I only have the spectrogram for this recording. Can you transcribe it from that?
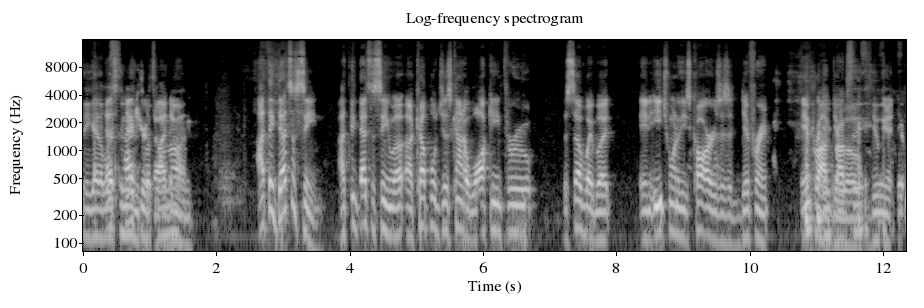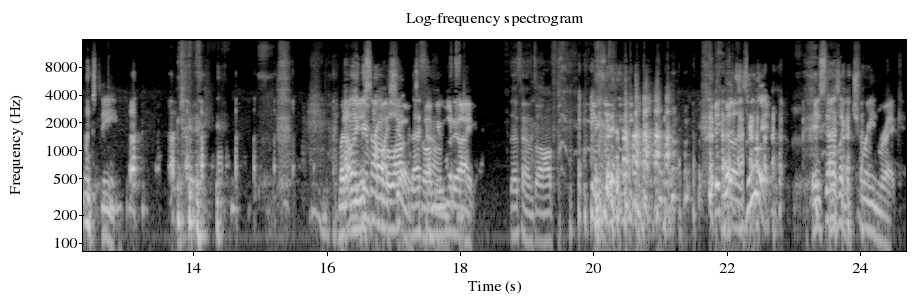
you gotta That's listen to accurate, what's I going know. on. I think that's a scene. I think that's a scene. A, a couple just kind of walking through the subway, but in each one of these cars is a different improv, Improv duo scene. doing a different scene. but I I, like mean, it's not improv my a lot, show. that so, I mean, what do I? That sounds awful. It does. Do it. It sounds like a train wreck,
